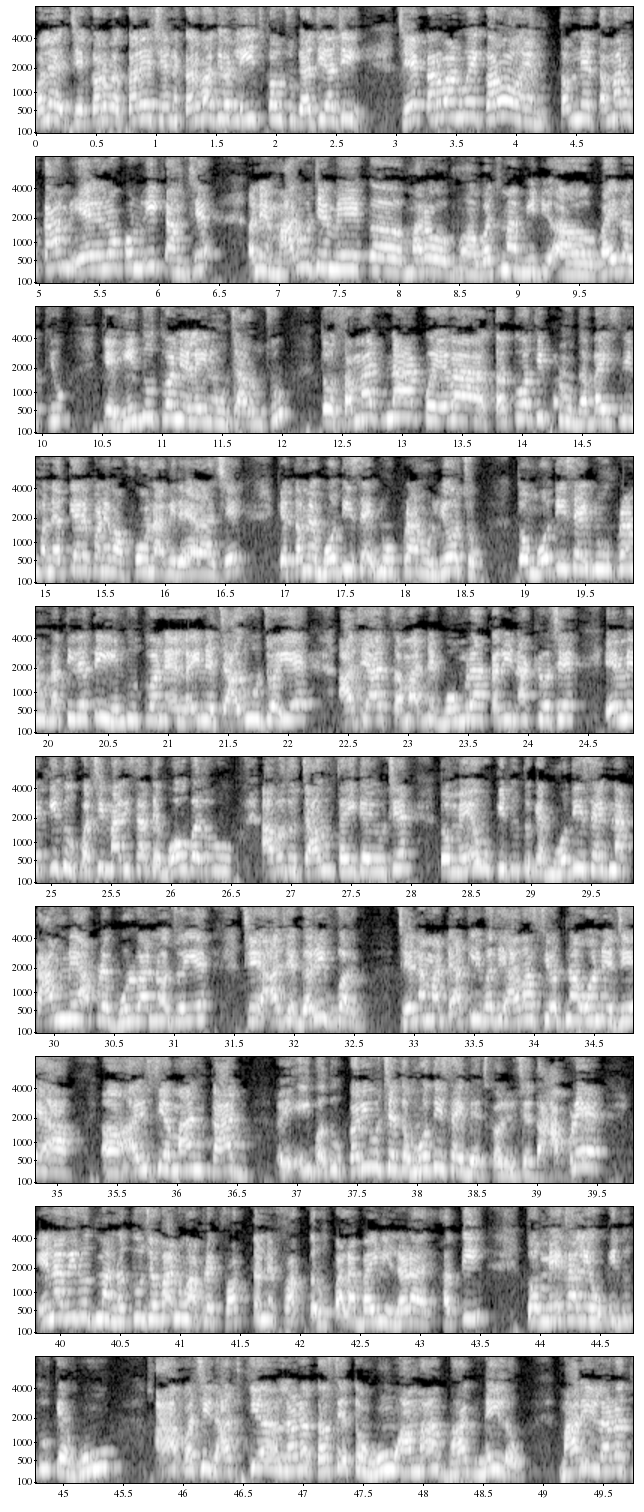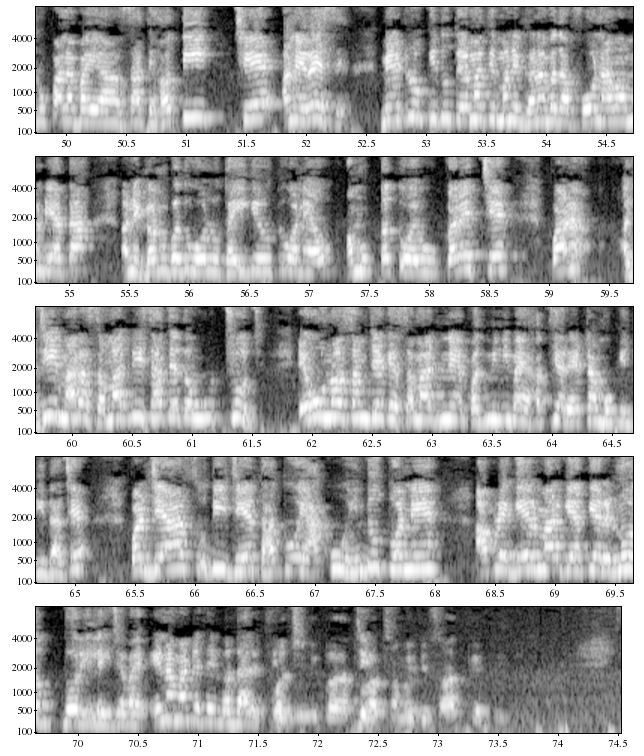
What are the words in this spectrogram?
ભલે જે કરે છે ને કરવા દો એટલે એ જ કહું છું કે હજી હજી જે કરવાનું એ કરો એમ. તમને તમારું કામ, એ લોકોનું એ કામ છે. અને મારું જે મેં એક મારો વચમાં મીડિયા વાયરલ થયું કે હિન્દુત્વને લઈને હું ચાલું છું. તો સમાજના કોઈ એવા તત્વોથી પણ હું દબાઈશ નહીં. મને અત્યારે પણ એવા ફોન આવી રહ્યા છે કે તમે મોદી સાહેબનું ઉપરાણું લ્યો છો. તો મોદી સાહેબનું ઉપરાણું નથી લેતી. હિન્દુત્વને લઈને ચાલવું જોઈએ. આજે આજ સમાજને ગુમરાહ કરી નાખ્યો છે. એ મેં કીધું. પછી મારી સાથે બહુ બધું આ બધું ચાલુ થઈ ગયું છે. તો મેં એવું કીધું હતું કે મોદી સાહેબના કામને આપણે ભૂલવા ન જોઈએ. જે આજે ગરીબ વર્ગ, જેના માટે આટલી બધી આવાસ યોજનાઓ અને જે આ આયુષ્યમાન કાર્ડ, એ બધું કર્યું છે, તો મોદી સાહેબે જ કર્યું છે. તો આપણે એના વિરુદ્ધમાં નતું જવાનું. આપણે ફક્ત ને ફક્ત રૂપાલાભાઈની લડાઈ હતી. તો મેં ખાલી એવું કીધું હતું કે હું, આ પછી રાજકીય લડત હશે તો હું આમાં ભાગ નહીં લઉં. મારી લડત રૂપાલાભાઈ સાથે હતી છે અને રહેશે. મેં એટલું કીધું તો એમાંથી મને ઘણા બધા ફોન આવવા માંડ્યા હતા અને ઘણું બધું ઓલું થઈ ગયું હતું અને અમુક તત્વો એવું કરે જ છે. પણ હજી મારા સમાજની સાથે તો હું છું જ. એવું ન સમજે કે સમાજને પદ્મિનીભાઈ હથિયાર હેઠા મૂકી દીધા છે. પણ જ્યાં સુધી જે થતું હોય આખું હિન્દુત્વને આપણે ગેરમાર્ગે અત્યારે નો દોરી લઈ જવાય. એના માટે થઈ વધારે?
